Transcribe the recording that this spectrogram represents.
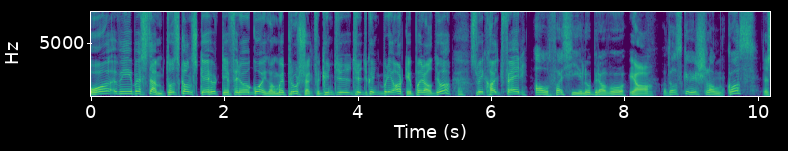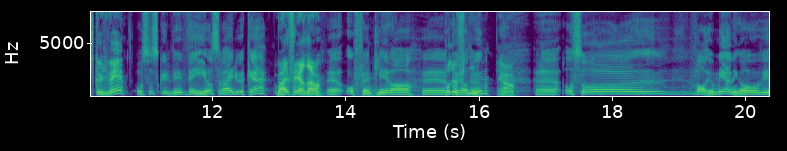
Og vi bestemte oss ganske hurtig for å gå i gang med et prosjekt vi kunne, trodde kunne bli artig på radio, som vi kalte for Alfa Kilo Bravo. Ja, Og Da skulle vi slanke oss, det skulle vi. og så skulle vi veie oss hver uke. Hver fredag. Eh, offentlig da eh, På på, radioen. Ja. Eh, og så var det jo meninga, og vi,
